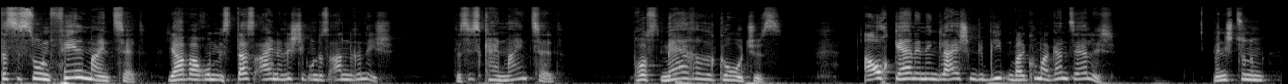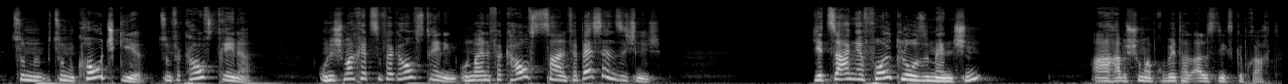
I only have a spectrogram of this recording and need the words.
das ist so ein Fehlmindset. Ja, warum ist das eine richtig und das andere nicht? Das ist kein Mindset. Du brauchst mehrere Coaches. Auch gerne in den gleichen Gebieten, weil guck mal, ganz ehrlich, wenn ich zu einem zum, zum Coach gehe, zum Verkaufstrainer, und ich mache jetzt ein Verkaufstraining und meine Verkaufszahlen verbessern sich nicht. Jetzt sagen erfolglose Menschen, ah, habe ich schon mal probiert, hat alles nichts gebracht.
